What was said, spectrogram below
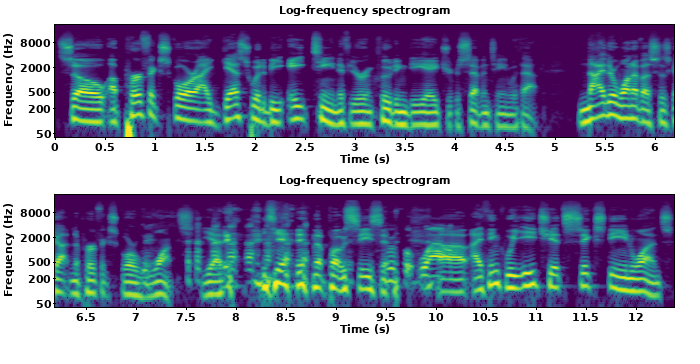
So a perfect score, I guess, would be 18 if you're including DH or 17 without. Neither one of us has gotten a perfect score once yet, yet in the postseason. Wow. Uh, I think we each hit 16 once.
